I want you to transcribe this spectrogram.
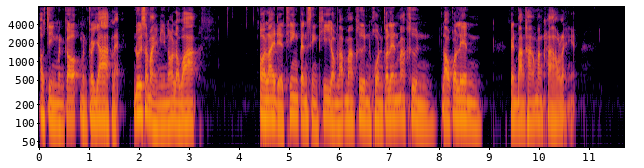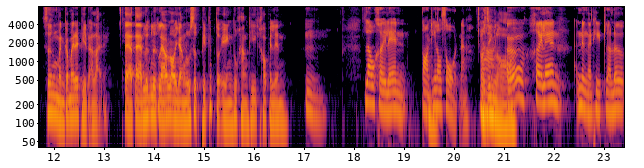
เอาจริงมันก็มันก็ยากแหละ ด้วยสมัยนี้เนาะเราว่าออนไลน์เดทติ้งเป็นสิ่งที่ยอมรับมากขึ้น คนก็เล่นมากขึ้น เราก็เล่นเป็นบางครั้งบางคราวอะไรเงี้ยซึ่งมันก็ไม่ได้ผิดอะไร แต่แต่ลึกๆแล้วเรายังรู้สึกผิดกับตัวเองทุกครั้งที่เข้าไปเล่น อืม เราเคยเล่นตอนที่เราโสดนะอ๋อจริงเหรอ เออ เคยเล่นหนึ่งอาทิตย์แล้วเลิก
